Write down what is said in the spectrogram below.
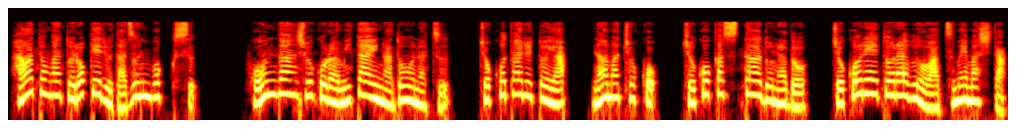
ハートがとろけるダズンボックス。フォンダンショコラみたいなドーナツ、チョコタルトや生チョコ、チョコカスタードなど、チョコレートラブを集めました。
